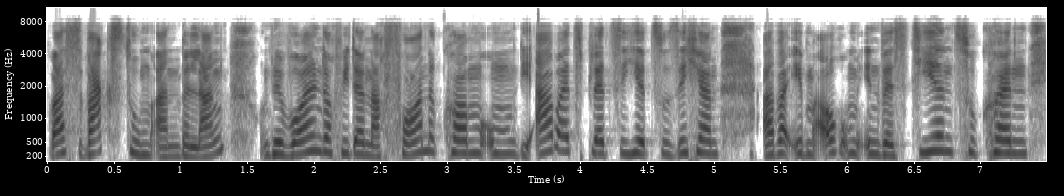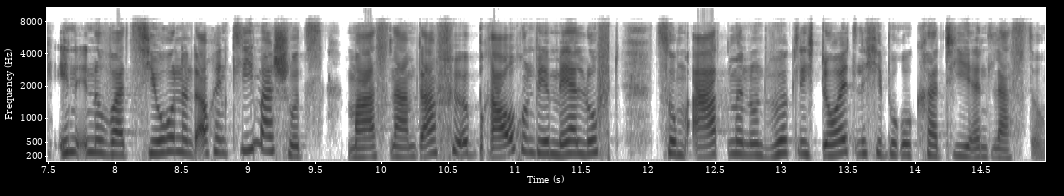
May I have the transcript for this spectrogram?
was Wachstum anbelangt. Und wir wollen doch wieder nach vorne kommen, um die Arbeitsplätze hier zu sichern, aber eben auch um investieren zu können in Innovationen und auch in Klimaschutzmaßnahmen. Dafür brauchen wir mehr Luft zum Atmen und wirklich deutliche Bürokratieentlastung.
